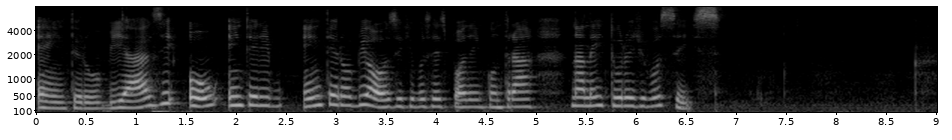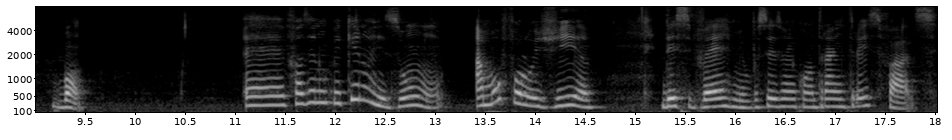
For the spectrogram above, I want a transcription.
é enterobiase ou enterobiose, que vocês podem encontrar na leitura de vocês. Bom, é, fazendo um pequeno resumo, a morfologia desse verme vocês vão encontrar em três fases:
